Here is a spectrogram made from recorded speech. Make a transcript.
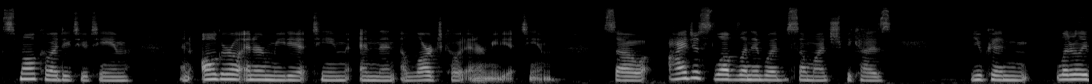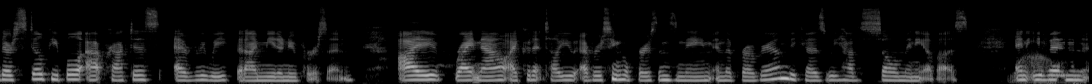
small co ed D2 team, an all girl intermediate team, and then a large co ed intermediate team. So I just love Lindenwood so much because you can literally there's still people at practice every week that I meet a new person. I right now I couldn't tell you every single person's name in the program because we have so many of us. And even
